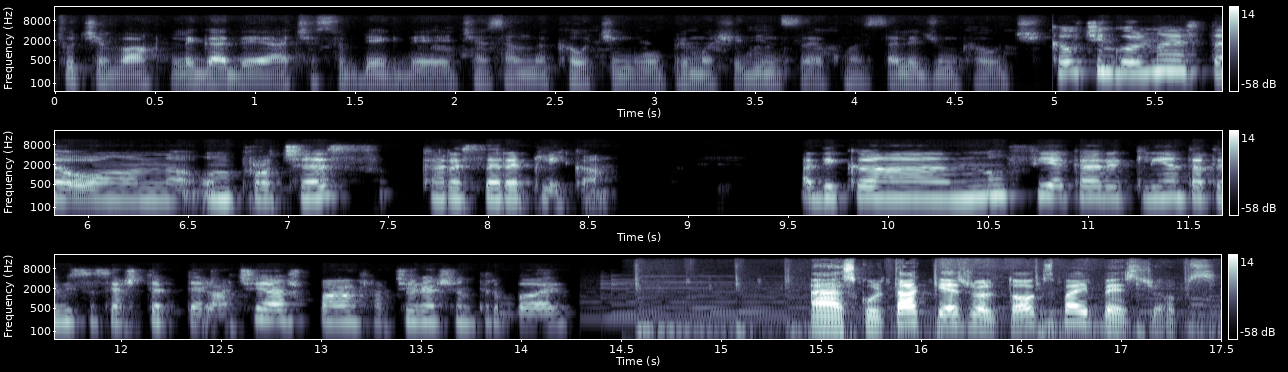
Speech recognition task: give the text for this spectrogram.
tu ceva legat de acest subiect, de ce înseamnă coaching, o primă ședință, cum să alegi un coach. Coachingul nu este un, un proces care se replică. Adică nu fiecare client ar trebui să se aștepte la aceeași pași, la aceleași întrebări. Ai ascultat Casual Talks by Best Jobs.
